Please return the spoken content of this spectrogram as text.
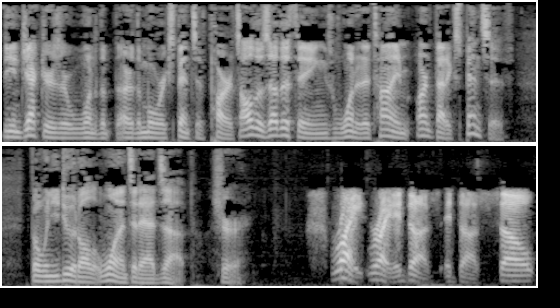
the injectors are one of the are the more expensive parts. All those other things, one at a time, aren't that expensive. But when you do it all at once, it adds up. Sure. Right, right. It does. It does. So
